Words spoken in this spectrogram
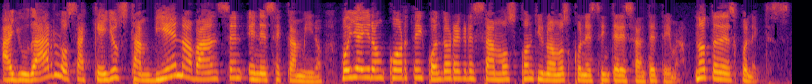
ayudarlos a que ellos también avancen en ese camino. Voy a ir a un corte y cuando regresamos continuamos con este interesante tema. No te desconectes.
